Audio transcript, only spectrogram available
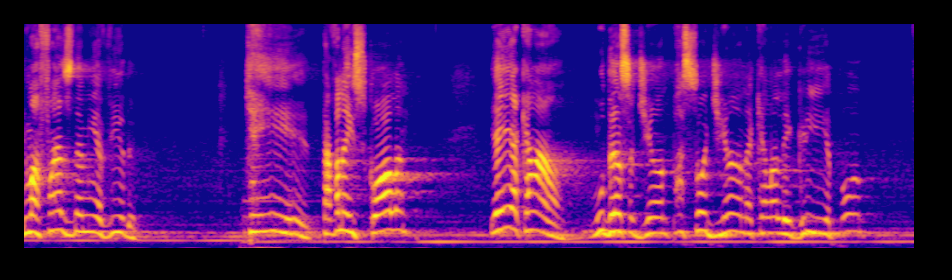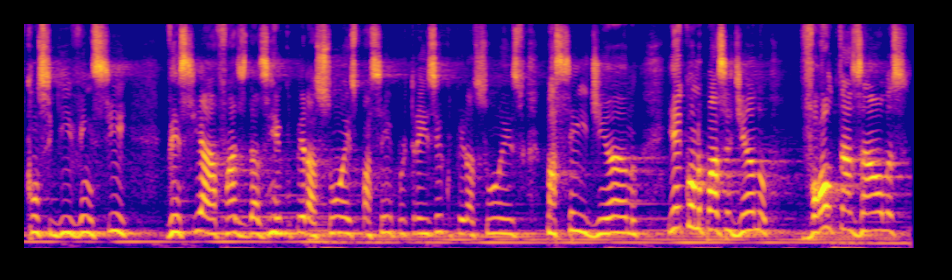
de uma fase da minha vida que estava na escola, e aí aquela mudança de ano, passou de ano, aquela alegria, pô, consegui vencer, venci a fase das recuperações, passei por três recuperações, passei de ano. E aí, quando passa de ano, volta às aulas.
